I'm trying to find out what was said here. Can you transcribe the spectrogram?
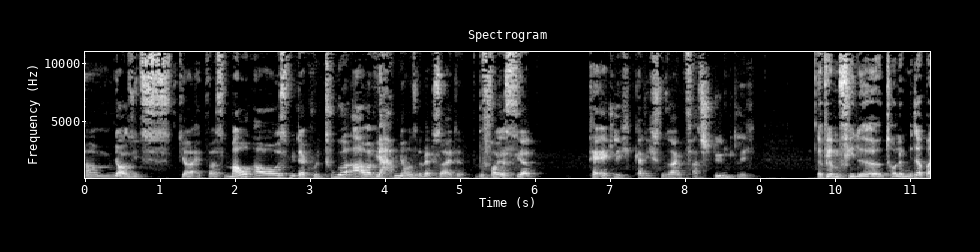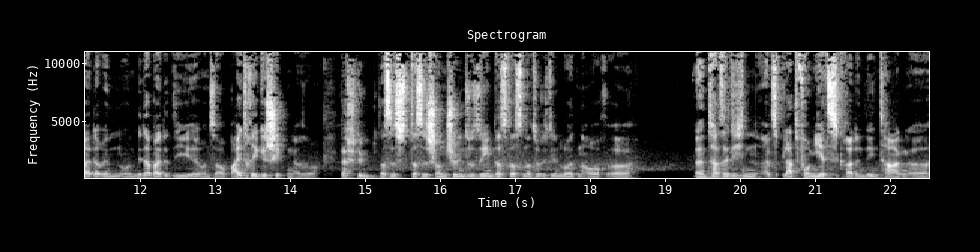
ähm, ja, sieht's ja etwas mau aus mit der Kultur, aber wir haben ja unsere Webseite. Du befeuerst sie ja täglich, kann ich schon sagen, fast stündlich. Wir haben viele äh, tolle Mitarbeiterinnen und Mitarbeiter, die äh, uns auch Beiträge schicken. Also das stimmt. Das ist das ist schon schön zu sehen, dass das natürlich den Leuten auch äh, äh, tatsächlich als Plattform jetzt gerade in den Tagen äh,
